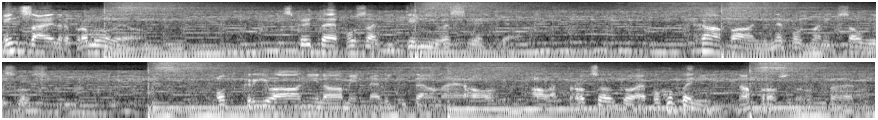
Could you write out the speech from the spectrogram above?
Insider promluvil. Skryté pozadí dění ve světě. Chápání nepoznaných souvislostí. Odkrývání námi neviditelného, ale pro celkové pochopení naprosto nutného.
